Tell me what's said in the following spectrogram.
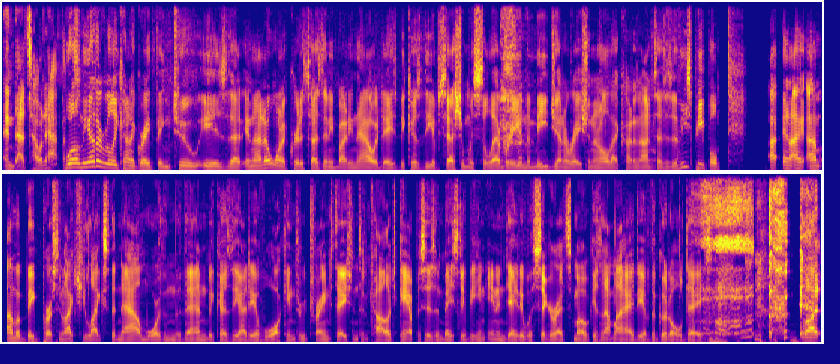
and that's how it happens. Well, and the other really kind of great thing too is that, and I don't want to criticize anybody nowadays because the obsession with celebrity and the me generation and all that kind of nonsense is that these people. I, and I, I'm I'm a big person who actually likes the now more than the then because the idea of walking through train stations and college campuses and basically being inundated with cigarette smoke is not my idea of the good old days. but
